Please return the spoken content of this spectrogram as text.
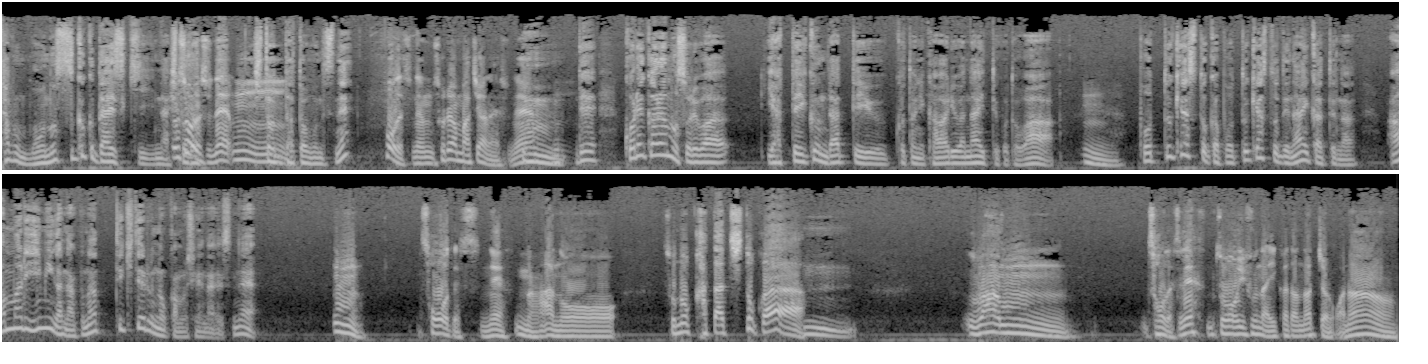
多分ものすごく大好きな人そうですね、うんうん、人だと思うんですね。そうですね。それは間違いないですね。うん、で、これからもそれはやっていくんだっていうことに変わりはないってことは、うん、ポッドキャストかポッドキャストでないかっていうのはあんまり意味がなくなってきてるのかもしれないですね。うん。そうですね。うん、あのー、その形とか、うん、は、うん、そうですね。そういうふうな言い方になっちゃうのかな。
